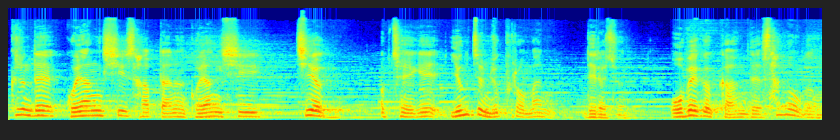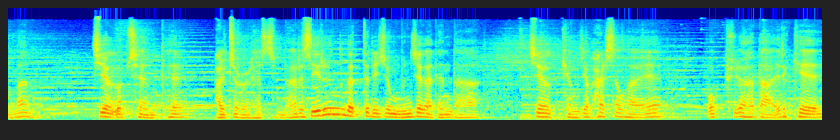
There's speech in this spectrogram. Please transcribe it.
그런데 고양시 사업단은 고양시 지역 업체에게 0.6%만 내려준 500억 가운데 3억원만 지역 업체한테 발주를 했습니다. 그래서 이런 것들이 좀 문제가 된다. 지역 경제 활성화에 꼭 필요하다. 이렇게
